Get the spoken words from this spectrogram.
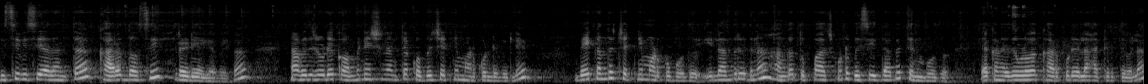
ಬಿಸಿ ಬಿಸಿ ಆದಂಥ ಖಾರದ ದೋಸೆ ರೆಡಿ ಆಗ್ಯಾವ ಈಗ. ನಾವು ಇದ್ರ ಜೋಡಿ ಕಾಂಬಿನೇಷನ್ ಅಂತ ಕೊಬ್ಬರಿ ಚಟ್ನಿ ಮಾಡ್ಕೊಂಡಿವಿ ಇಲ್ಲಿ. ಬೇಕಂದ್ರೆ ಚಟ್ನಿ ಮಾಡ್ಕೋಬೋದು, ಇಲ್ಲಾಂದ್ರೆ ಇದನ್ನು ಹಂಗೆ ತುಪ್ಪ ಹಚ್ಕೊಂಡು ಬಿಸಿ ಇದ್ದಾಗ ತಿನ್ಬೋದು. ಯಾಕಂದ್ರೆ ಇದ್ರೊಳಗೆ ಖಾರ ಪುಡಿ ಎಲ್ಲ ಹಾಕಿರ್ತೀವಲ್ಲ,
